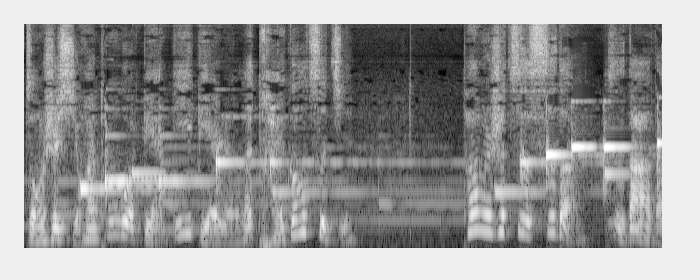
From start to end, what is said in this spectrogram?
总是喜欢通过贬低别人来抬高自己。他们是自私的、自大的，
